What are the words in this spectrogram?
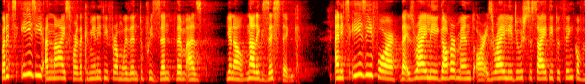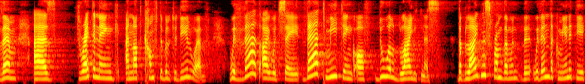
But it's easy and nice for the community from within to present them as, you know, not existing. And it's easy for the Israeli government or Israeli Jewish society to think of them as threatening and not comfortable to deal with. With that, I would say that meeting of dual blindness, the blindness from the, within the community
